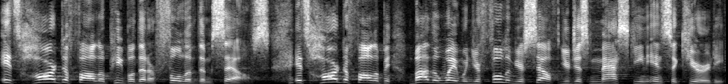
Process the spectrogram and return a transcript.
It's hard to follow people that are full of themselves. It's hard to follow. people. By the way, when you're full of yourself, you're just masking insecurity.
